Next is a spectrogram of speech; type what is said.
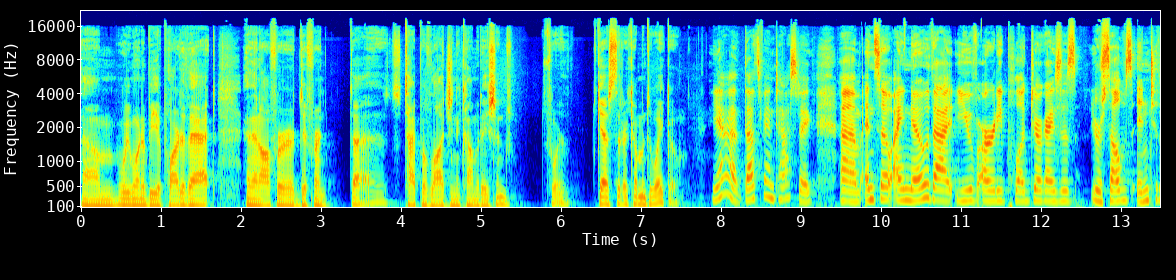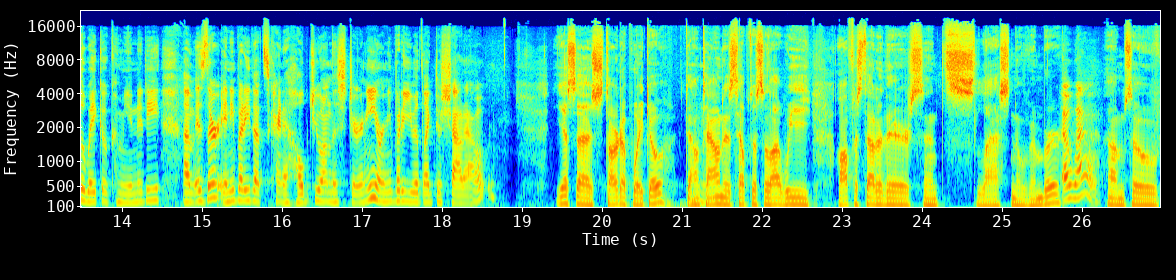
Um, we want to be a part of that and then offer a different uh, type of lodging accommodation for guests that are coming to Waco. Yeah, that's fantastic. Um, and so I know that you've already plugged your guys' yourselves into the Waco community. Um, is there anybody that's kind of helped you on this journey, or anybody you would like to shout out? Yes, uh, Startup Waco downtown has helped us a lot. We officed out of there since last November. Oh wow! Um, so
